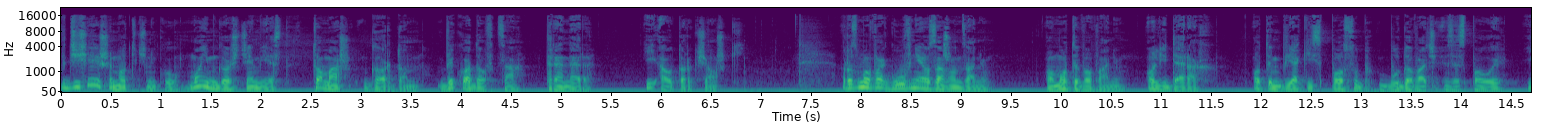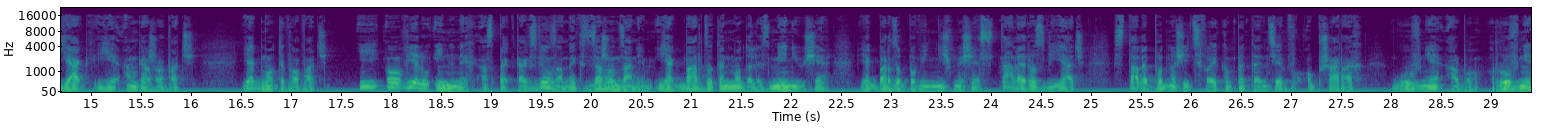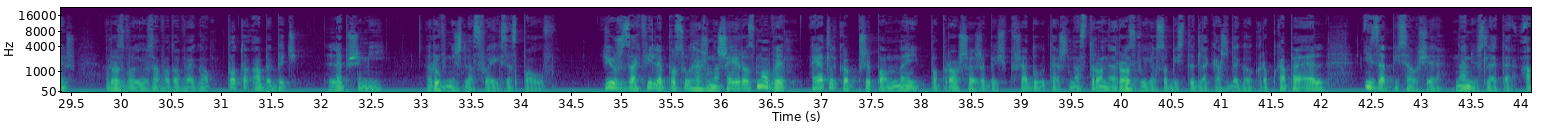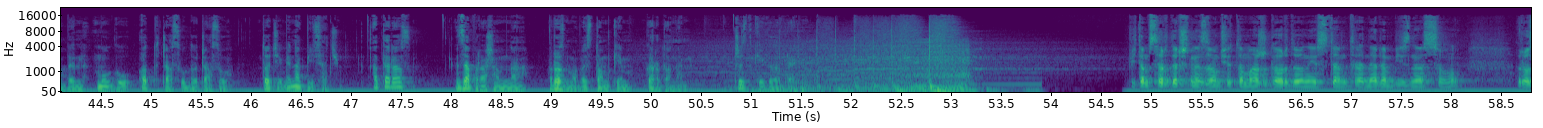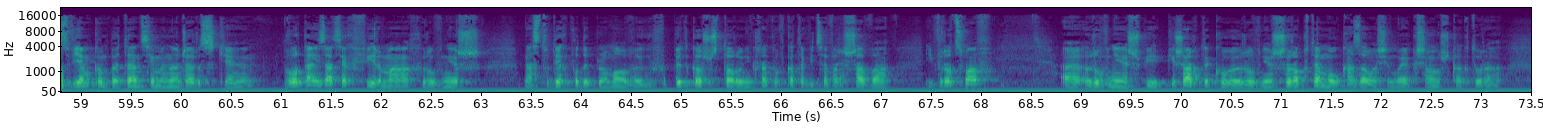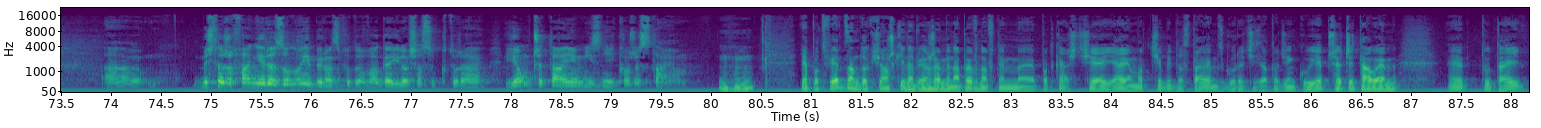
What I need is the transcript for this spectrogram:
W dzisiejszym odcinku moim gościem jest Tomasz Gordon, wykładowca, trener i autor książki. Rozmowa głównie o zarządzaniu, o motywowaniu, o liderach, o tym w jaki sposób budować zespoły, jak je angażować, jak motywować i o wielu innych aspektach związanych z zarządzaniem. Jak bardzo ten model zmienił się, jak bardzo powinniśmy się stale rozwijać, stale podnosić swoje kompetencje w obszarach głównie albo również rozwoju zawodowego, po to, aby być lepszymi również dla swoich zespołów. Już za chwilę posłuchasz naszej rozmowy, a ja tylko przypomnę i poproszę, żebyś wszedł też na stronę rozwój osobisty dla każdego.pl i zapisał się na newsletter, abym mógł od czasu do czasu do Ciebie napisać. A teraz zapraszam na rozmowę z Tomkiem Gordonem. Wszystkiego dobrego. Witam serdecznie, nazywam się Tomasz Gordon, jestem trenerem biznesu. Rozwijam kompetencje menedżerskie w organizacjach, firmach, również na studiach podyplomowych w Bydgoszcz, Toruń, Kraków, Katowice, Warszawa i Wrocław. E, również piszę artykuły, również rok temu ukazała się moja książka, która e, myślę, że fajnie rezonuje, biorąc pod uwagę ilość osób, które ją czytają i z niej korzystają. Mhm. Ja potwierdzam, do książki nawiążemy na pewno w tym e, podcaście. Ja ją od Ciebie dostałem, z góry Ci za to dziękuję. Przeczytałem tutaj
